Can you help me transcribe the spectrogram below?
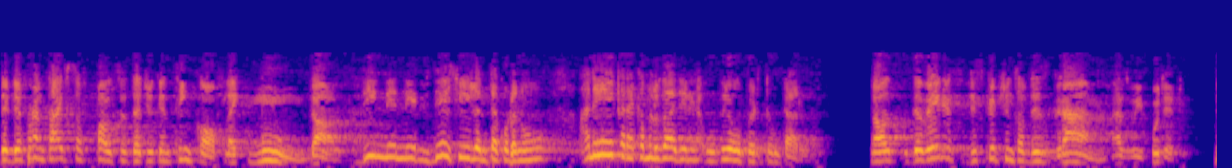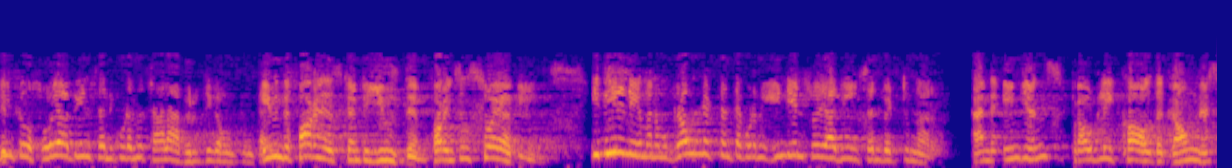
the different types of pulses that you can think of, like moong dal. దీన్ని విదేశీయులంతా కూడాను అనేక రకములుగా దీనిని ఉపయోగపెడుతుంటారు Now, the various descriptions of this gram, as we put it, దీంట్లో సోయా బీన్స్ అని కూడాను చాలా అభివృద్ధిగా ఉంటుంటాయి even the foreigners tend to use them. For instance, soya beans. దీనిని మనం గ్రౌండ్ నట్ అంతా కూడా ఇండియన్ సోయా బీన్స్ అని పెడుతున్నారు And the Indians proudly call the groundnuts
